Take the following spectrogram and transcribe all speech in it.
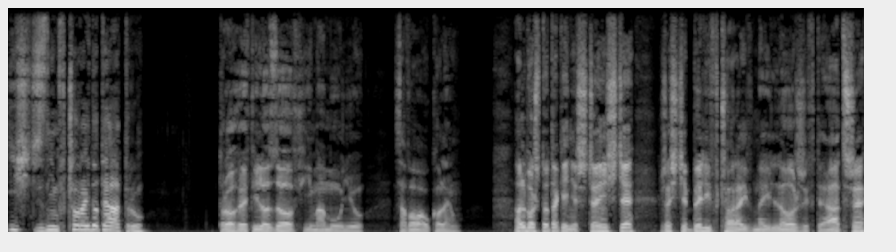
iść z nim wczoraj do teatru. Trochę filozofii, mamuniu, zawołał Kolę. Alboż to takie nieszczęście, żeście byli wczoraj w mej loży w teatrze,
